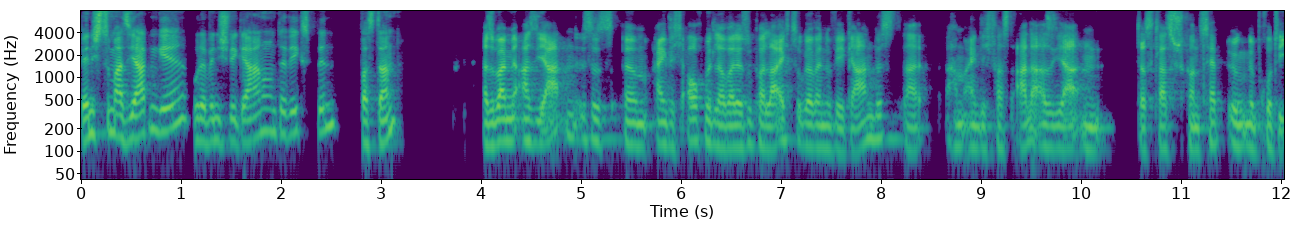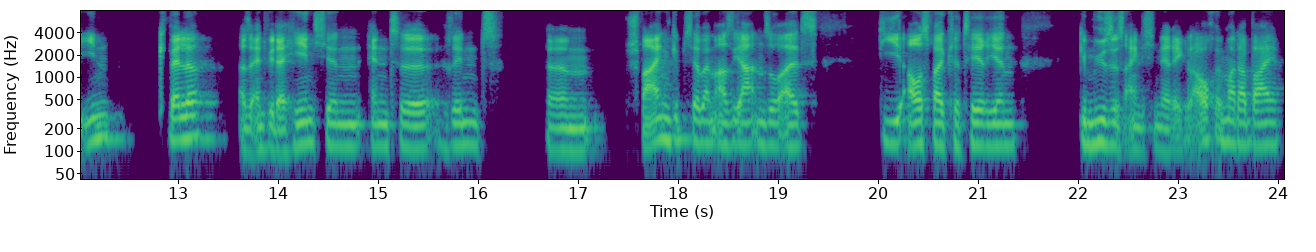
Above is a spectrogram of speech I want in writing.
Wenn ich zum Asiaten gehe oder wenn ich Veganer unterwegs bin, was dann? Also beim Asiaten ist es ähm, eigentlich auch mittlerweile super leicht, sogar wenn du vegan bist. Da haben eigentlich fast alle Asiaten das klassische Konzept, irgendeine Proteinquelle. Also entweder Hähnchen, Ente, Rind, ähm, Schwein gibt es ja beim Asiaten so als die Auswahlkriterien. Gemüse ist eigentlich in der Regel auch immer dabei.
